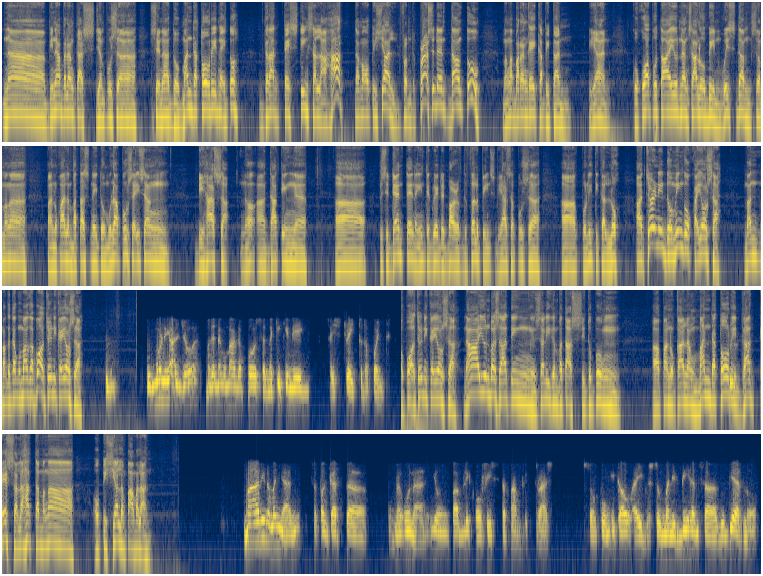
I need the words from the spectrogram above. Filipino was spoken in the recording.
na binabalangkas dyan po sa Senado, mandatory na ito. Drug testing sa lahat ng mga opisyal from the president down to mga barangay kapitan. Yan. Kukuha po tayo ng salubin, wisdom sa mga panukalang batas na ito mula po sa isang bihasa, no? Ah, dating ah, ah, presidente ng Integrated Bar of the Philippines, bihasa po sa ah, political law. Attorney Domingo Cayosa. Man, magandang umaga po, Attorney Cayosa. Good morning, Aljo. Magandang umaga po sa nakikinig sa straight to the point. Opo, Attorney Cayosa, naayon ba sa ating saligang batas ito pong ah, panukalang mandatory drug test sa lahat ng mga opisyal ng pamalaan? Maaari naman yan sapagkat uh, una, yung public office sa public trust. So kung ikaw ay gustong manilbihan sa gobyerno,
